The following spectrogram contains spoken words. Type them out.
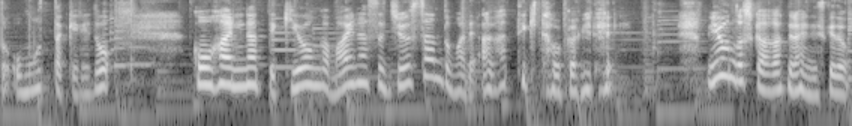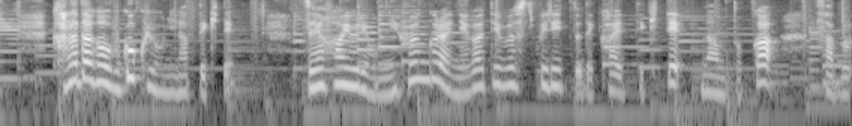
と思ったけれど後半になって気温がマイナス13度まで上がってきたおかげで 4度しか上がってないんですけど体が動くようになってきて前半よりも2分ぐらいネガティブスピリットで帰ってきてなんとかサブ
